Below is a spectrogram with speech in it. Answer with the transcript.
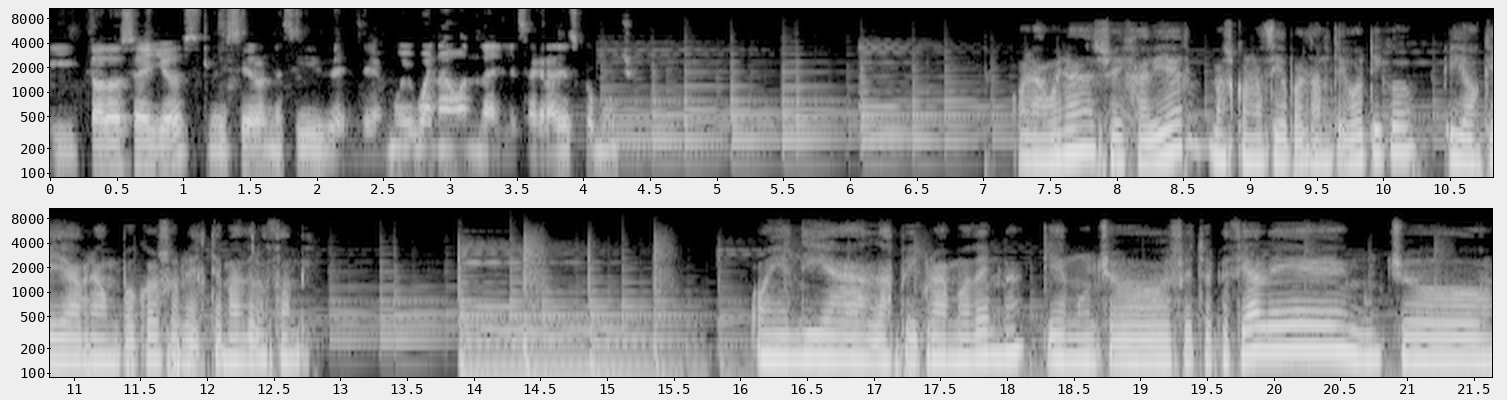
y, todos ellos lo hicieron así de muy buena onda y les agradezco mucho. Hola, buenas, soy Javier, más conocido por Dante Gótico, y os quería hablar un poco sobre el tema de los zombies. Hoy en día las películas modernas tienen muchos efectos especiales, mucho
